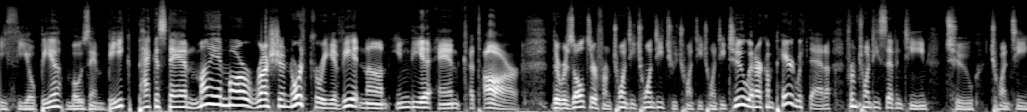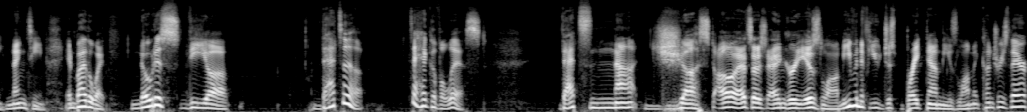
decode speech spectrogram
Ethiopia, Mozambique, Pakistan, Myanmar, Russia, North Korea, Vietnam, India, and Qatar. The results are from 2020 to 2022 and are compared with data from 2017 to 2019. And by the way, notice the uh, that's a that's a heck of a list that's not just oh that's just angry islam. Even if you just break down the islamic countries there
